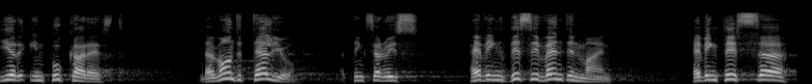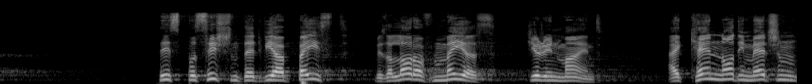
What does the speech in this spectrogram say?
here in Bucharest. And I want to tell you, I think there is having this event in mind, having this, uh, this position that we are based with a lot of mayors here in mind, I cannot imagine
